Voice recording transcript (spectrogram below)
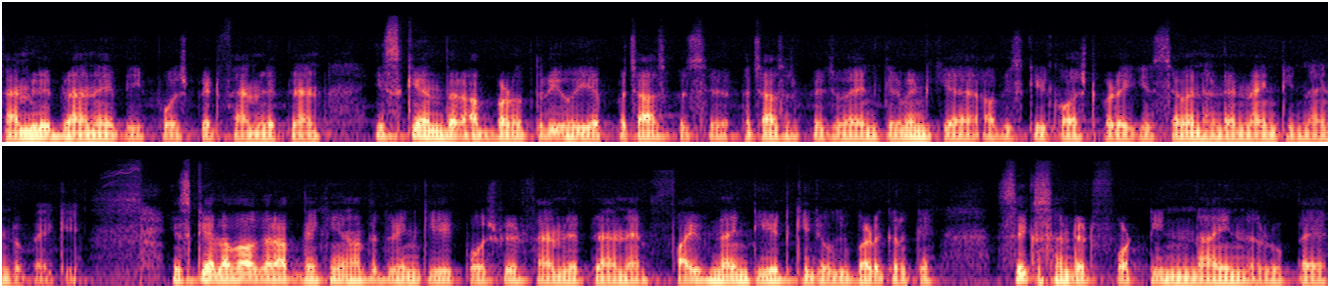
फैमिली प्लान है भी पोस्ट पेड फैमिली प्लान इसके अंदर अब बढ़ोतरी हुई है, पचास पैसे, पचास रुपये जो है इंक्रीमेंट किया है, अब इसकी कॉस्ट पड़ेगी सेवन हंड्रेड नाइन्टी नाइन रुपये की। इसके अलावा अगर आप देखें, यहाँ पे तो इनकी एक पोस्ट पेड फैमिली प्लान है फाइव नाइन्टी एट की जो कि बढ़ करके सिक्स हंड्रेड फोर्टी नाइन रुपये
